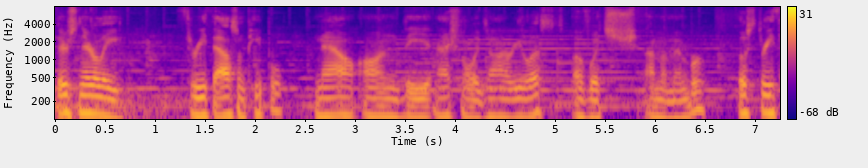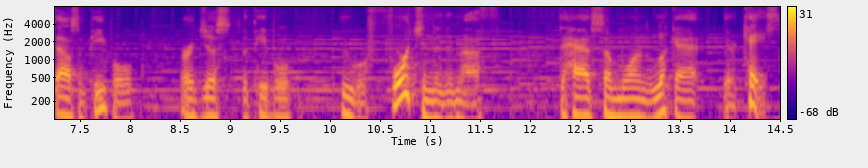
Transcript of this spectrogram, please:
There's nearly 3,000 people now on the National Exoneree List, of which I'm a member. Those 3,000 people are just the people who were fortunate enough to have someone look at their case.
